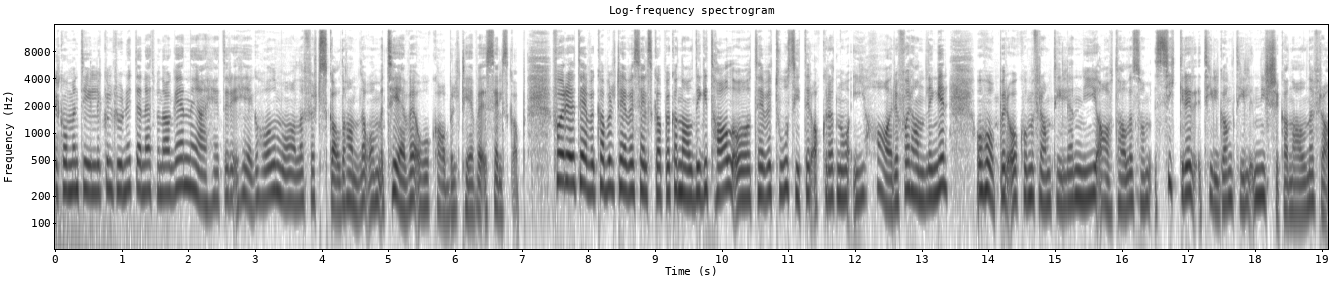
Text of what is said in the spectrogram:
Velkommen til Kulturnytt denne ettermiddagen. Jeg heter Hege Holm, og aller først skal det handle om TV- og kabel-TV-selskap. For TV-kabel-TV-selskapet Kanal Digital og TV 2 sitter akkurat nå i harde forhandlinger, og håper å komme fram til en ny avtale som sikrer tilgang til nisjekanalene fra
